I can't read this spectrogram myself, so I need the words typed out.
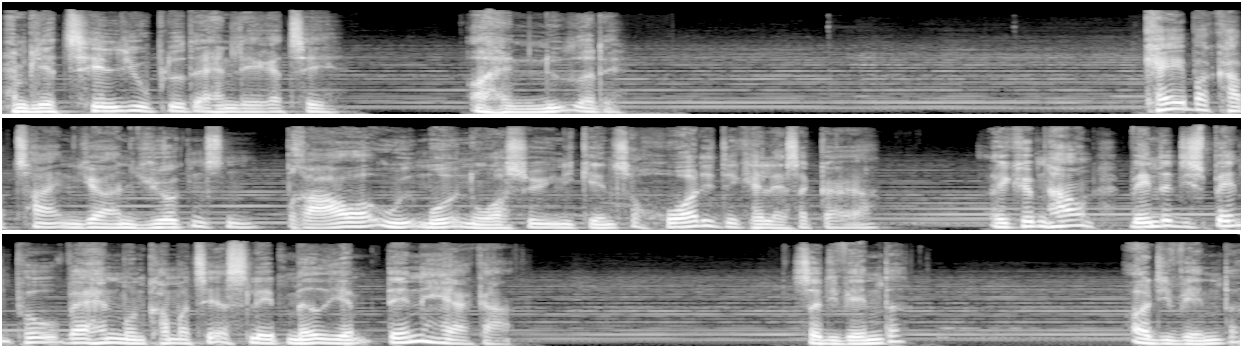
Han bliver tiljublet, da han lægger til, og han nyder det. Kaberkaptajn Jørgen Jørgensen brager ud mod Nordsøen igen så hurtigt det kan lade sig gøre. Og i København venter de spændt på, hvad han må kommer til at slæbe med hjem denne her gang. Så de venter, og de venter,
